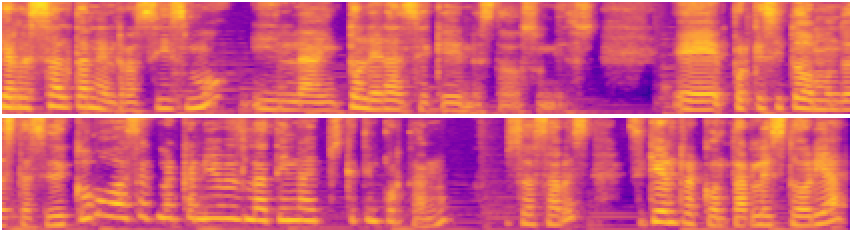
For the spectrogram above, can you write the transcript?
que resaltan el racismo y la intolerancia que hay en Estados Unidos. Eh, porque si todo el mundo está así de cómo va a ser Blancanieves latina, pues qué te importa, ¿no? O sea, ¿sabes? Si quieren recontar la historia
